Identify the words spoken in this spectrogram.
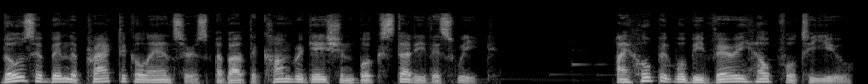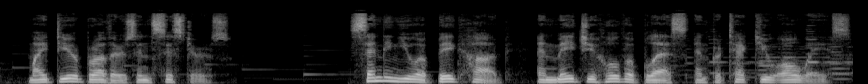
those have been the practical answers about the congregation book study this week. I hope it will be very helpful to you, my dear brothers and sisters. Sending you a big hug, and may Jehovah bless and protect you always.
